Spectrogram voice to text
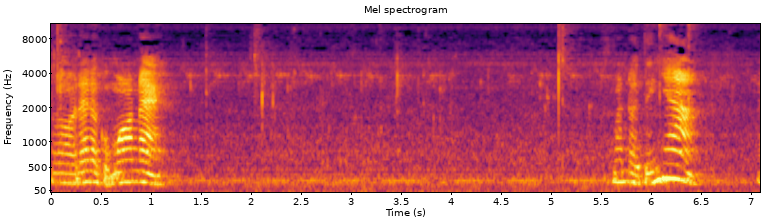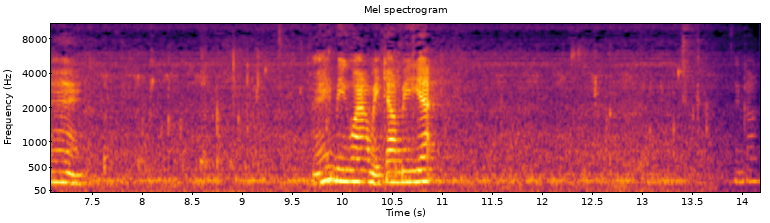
Rồi, đây là củ mon nè mon đợi tí nha. Nè. Đấy, bi ngoan, mẹ cho bi á. Đây con.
